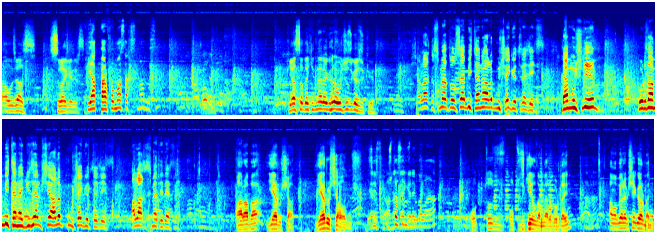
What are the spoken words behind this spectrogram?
alacağız. Sıra gelirse. Fiyat performans açısından nasıl? Piyasadakilere göre ucuz gözüküyor. İnşallah kısmet olsa bir tane alıp Muş'a götüreceğiz. Ben Muşluyum. Buradan bir tane güzel bir şey alıp Muş'a götüreceğiz. Allah kısmet ederse. Araba yer uçağı. Yer uçağı olmuş. Siz ustasınız burada bayağı. 30 32 yıldan beri buradayım. Ama böyle bir şey görmedim.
